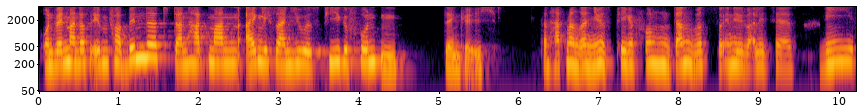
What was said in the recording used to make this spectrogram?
Und wenn man das eben verbindet, dann hat man eigentlich sein USP gefunden, denke ich. Dann hat man sein USP gefunden, dann wird es zur Individualität. Wie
